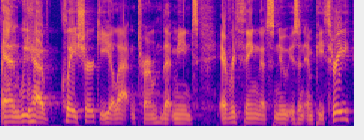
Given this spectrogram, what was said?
And we have clay shirky, a Latin term that means everything that's new is an MP3.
